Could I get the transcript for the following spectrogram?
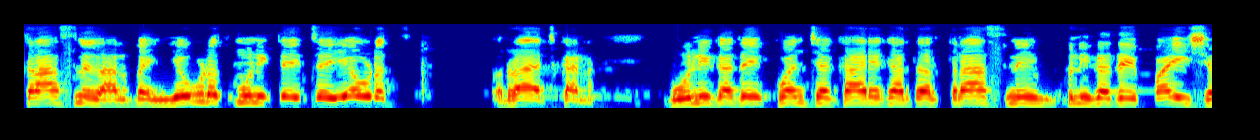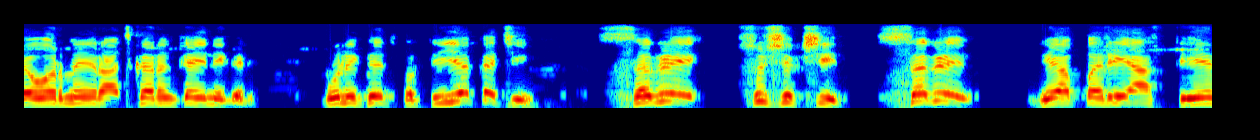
त्रास नाही झाला पाहिजे. एवढंच मुनिकाईचं एवढंच राजकारण. मोनिकाताई कोणच्या कार्यकर्त्याला त्रास नाही मोनिकाताई पैशावर नाही राजकारण काही नाही करीत. मोनिकात फक्त एकच आहे सगळे सुशिक्षित सगळे व्यापारी असतील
